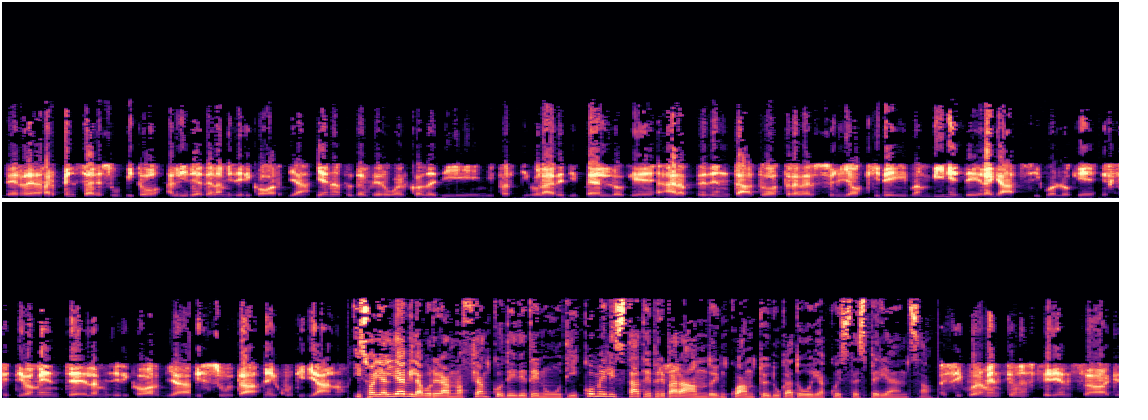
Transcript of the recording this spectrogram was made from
per far pensare subito all'idea della misericordia. È nato davvero qualcosa di, di particolare, di bello che ha rappresentato attraverso gli occhi dei bambini e dei ragazzi quello che effettivamente è la misericordia vissuta nel quotidiano. I suoi allievi lavoreranno a fianco dei detenuti. Come li state preparando in quanto educatori a questa esperienza? È sicuramente un'esperienza che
